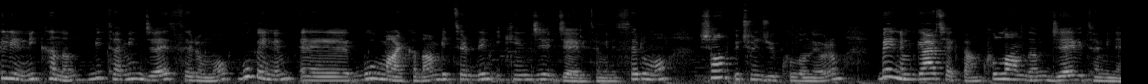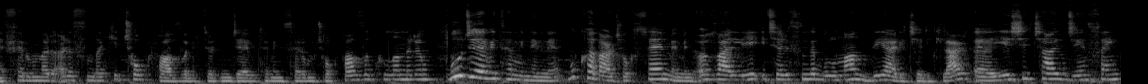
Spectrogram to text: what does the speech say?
Clinica'nın vitamin C serumu. Bu benim e, bu markadan bitirdiğim ikinci C vitamini serumu. Şu an üçüncüyü kullanıyorum. Benim gerçekten kullandığım C vitamini serumları arasındaki çok fazla bitirdiğim C vitamini serumu çok fazla kullanırım. Bu C vitaminini bu kadar çok sevmemin özelliği içerisinde bulunan diğer içerikler. E, yeşil çay, ginseng,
